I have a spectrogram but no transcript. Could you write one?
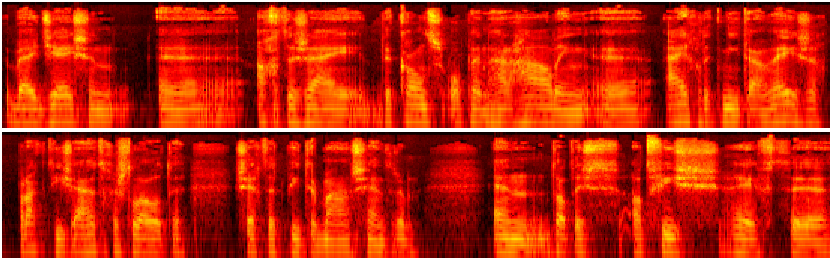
Bij Jason uh, achter zij de kans op een herhaling uh, eigenlijk niet aanwezig. Praktisch uitgesloten, zegt het Pieter Baan Centrum. En dat is advies heeft de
